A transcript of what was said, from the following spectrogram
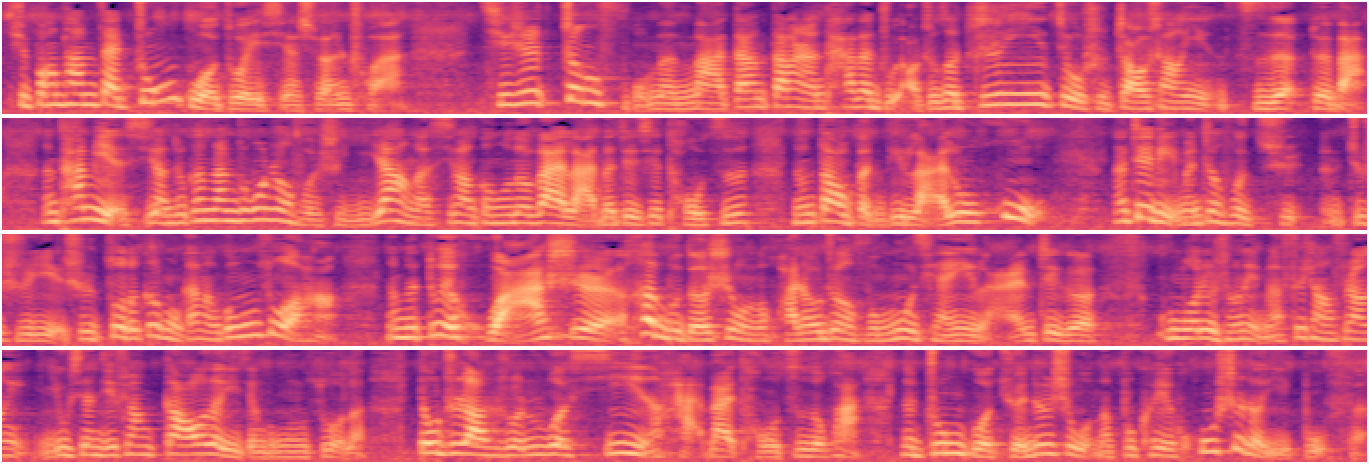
去帮他们在中国做一些宣传。其实政府们嘛，当当然，它的主要职责之一就是招商引资，对吧？那他们也希望就跟咱们中国政府是一样的，希望更多的外来的这些投资能到本地来落户。那这里面政府去就是也是做了各种各样的工作哈。那么对华是恨不得是我们华州政府目前以来这个工作历程里面非常非常优先级非常高的一件工作了。都知道是说，如果吸引海外投资的话，那中国绝对是我们不可以忽视的一部分。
